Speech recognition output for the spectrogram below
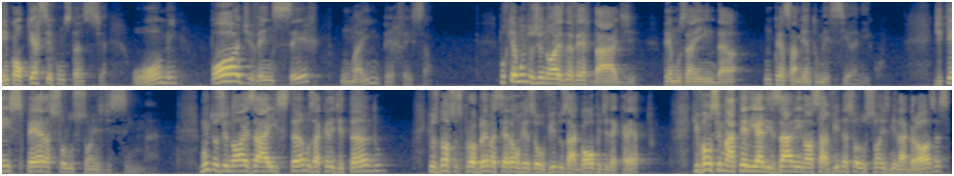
em qualquer circunstância, o homem pode vencer uma imperfeição. Porque muitos de nós, na verdade, temos ainda um pensamento messiânico, de quem espera soluções de cima. Muitos de nós aí estamos acreditando que os nossos problemas serão resolvidos a golpe de decreto, que vão se materializar em nossa vida soluções milagrosas,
